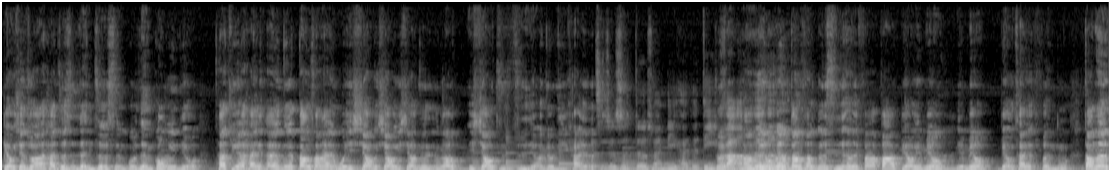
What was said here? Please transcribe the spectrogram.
表现出来，他这是忍者神龟，忍功一流。他居然还还那个当场还微笑笑一笑，就然后一笑置之，然后就离开了。这就是德川厉害的地方。他没有没有当场跟石田三成发发飙，也没有也没有表态愤怒。当然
